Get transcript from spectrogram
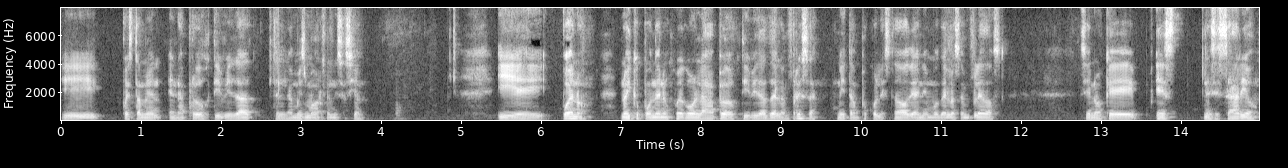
y pues también en la productividad de la misma organización. Y bueno, no hay que poner en juego la productividad de la empresa, ni tampoco el estado de ánimo de los empleados, sino que es necesario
